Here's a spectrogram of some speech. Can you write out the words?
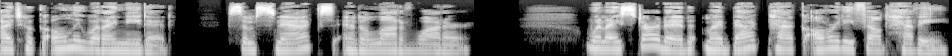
I took only what I needed some snacks and a lot of water. When I started, my backpack already felt heavy,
